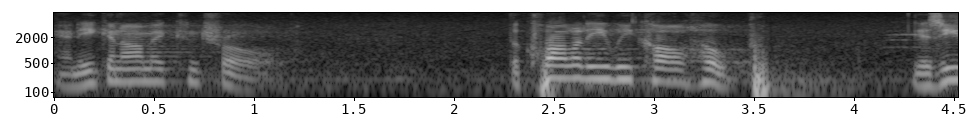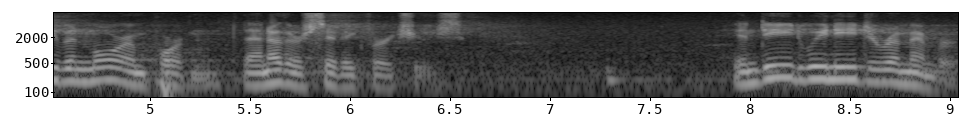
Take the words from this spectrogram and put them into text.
and economic control, the quality we call hope is even more important than other civic virtues. Indeed, we need to remember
